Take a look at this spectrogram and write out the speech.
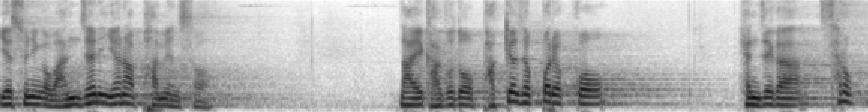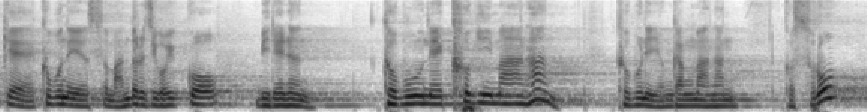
예수님과 완전히 연합하면서 나의 과거도 바뀌어져 버렸고 현재가 새롭게 그분에 의해서 만들어지고 있고 미래는 그분의 크기만한 그분의 영광만한 것으로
